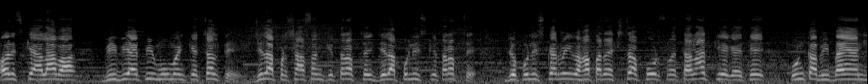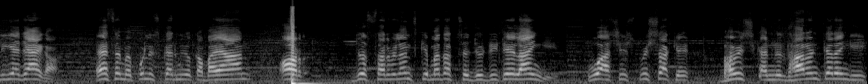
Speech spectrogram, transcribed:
और इसके अलावा वीवीआईपी मूवमेंट के चलते जिला प्रशासन की तरफ़ से, जिला पुलिस की तरफ़ से जो पुलिसकर्मी वहाँ पर एक्स्ट्रा फोर्स में तैनात किए गए थे, उनका भी बयान लिया जाएगा। ऐसे में पुलिसकर्मियों का बयान और जो सर्विलेंस की मदद से जो डिटेल आएँगी, वो आशीष मिश्रा के भविष्य का निर्धारण करेंगी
